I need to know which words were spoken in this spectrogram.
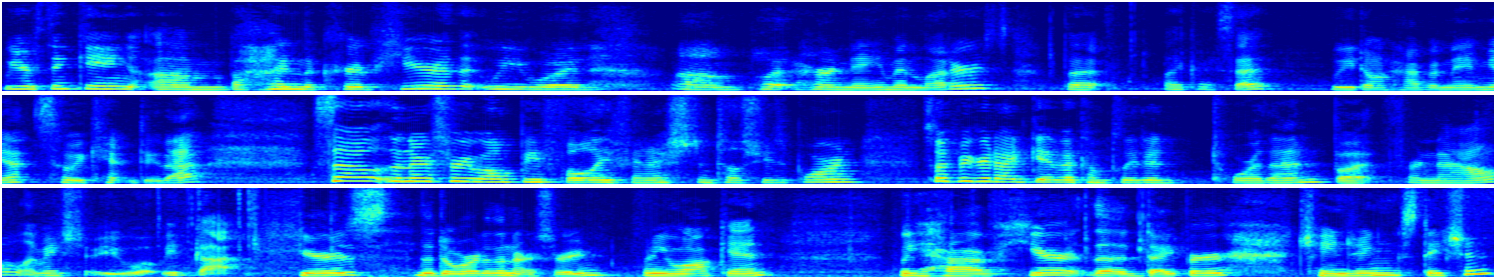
We are thinking um, behind the crib here that we would um, put her name in letters, but like I said, we don't have a name yet, so we can't do that. So the nursery won't be fully finished until she's born, so I figured I'd give a completed tour then, but for now, let me show you what we've got. Here's the door to the nursery. When you walk in, we have here the diaper changing station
